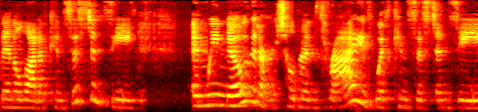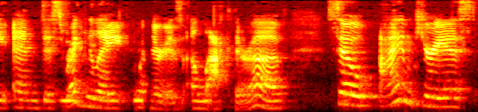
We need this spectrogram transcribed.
been a lot of consistency. And we know that our children thrive with consistency and dysregulate when there is a lack thereof. So I am curious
